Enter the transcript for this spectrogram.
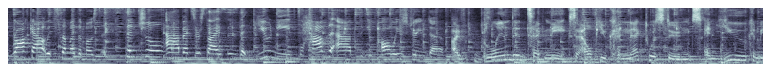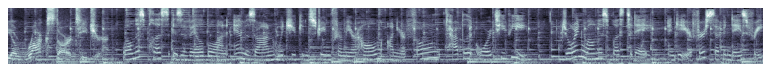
rock out with some of the most essential ab exercises that you need to have the abs that you've always dreamed of. I've blended techniques to help you connect with students and you can be a rock star teacher. Wellness Plus is available on Amazon, which you can stream from your home on your phone, tablet, or TV. Join Wellness Plus today and get your first seven days free.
